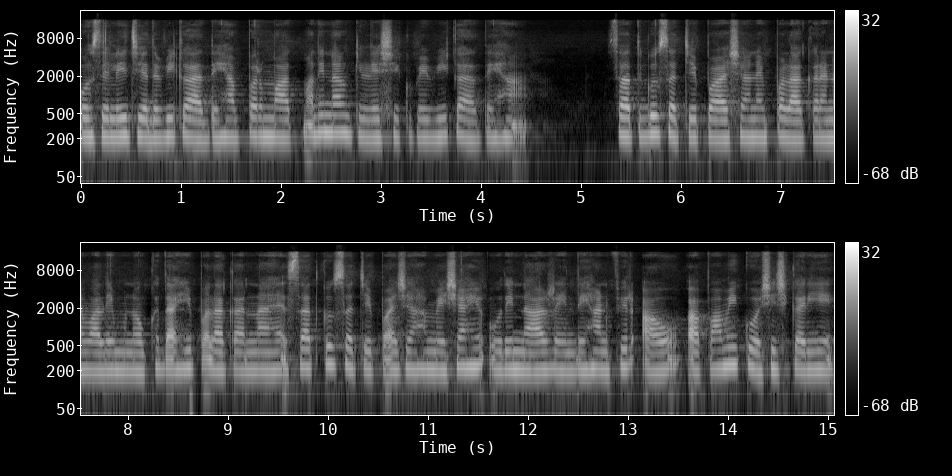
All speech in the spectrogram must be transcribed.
ਉਸ ਦੇ ਲਈ ਜਿੱਦ ਵੀ ਕਰਦੇ ਹਾਂ, ਪਰਮਾਤਮਾ ਦੇ ਨਾਲ ਗਿਲੇ ਸ਼ਿਕਵੇ ਵੀ ਕਰਦੇ ਹਾਂ। ਸਤਿਗੁਰ ਸੱਚੇ ਪਾਤਸ਼ਾਹ ਨੇ ਭਲਾ ਕਰਨ ਵਾਲੇ ਮਨੁੱਖ ਦਾ ਹੀ ਭਲਾ ਕਰਨਾ ਹੈ। ਸਤਿਗੁਰ ਸੱਚੇ ਪਾਤਸ਼ਾਹ ਹਮੇਸ਼ਾ ਹੀ ਉਹਦੇ ਨਾਲ ਰਹਿੰਦੇ ਹਨ। ਫਿਰ ਆਓ ਆਪਾਂ ਵੀ ਕੋਸ਼ਿਸ਼ ਕਰੀਏ।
